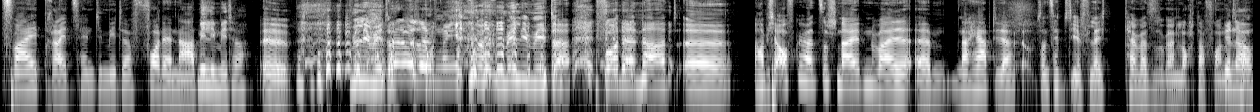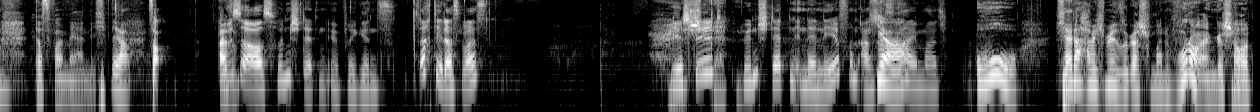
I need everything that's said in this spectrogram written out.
zwei, drei Zentimeter vor der Naht. Millimeter. Äh, Millimeter. Millimeter vor der Naht. Habe ich aufgehört zu schneiden, weil ähm, nachher habt ihr da, sonst hättet ihr vielleicht teilweise sogar ein Loch davon. Genau. Drin. Das wir ja nicht. Ja. So. Also, Grüße aus Hünstetten übrigens. Sagt ihr das was? Hier steht Hünstetten in der Nähe von Ankers ja. Heimat. Oh, ja, da habe ich mir sogar schon mal eine Wohnung angeschaut.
